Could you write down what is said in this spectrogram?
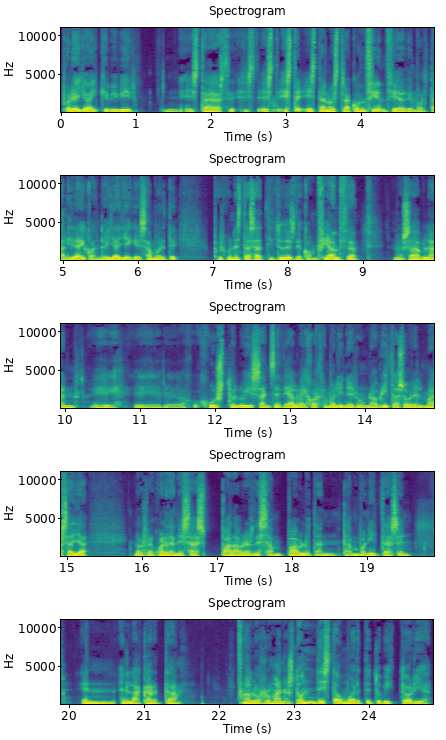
Por ello hay que vivir esta, este, esta nuestra conciencia de mortalidad y cuando ella llegue esa muerte, pues con estas actitudes de confianza, nos hablan eh, eh, justo Luis Sánchez de Alba y Jorge Molinero una obrita sobre el más allá, nos recuerdan esas palabras de San Pablo tan, tan bonitas en, en, en la carta a los romanos. ¿Dónde está, o muerte, tu victoria?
